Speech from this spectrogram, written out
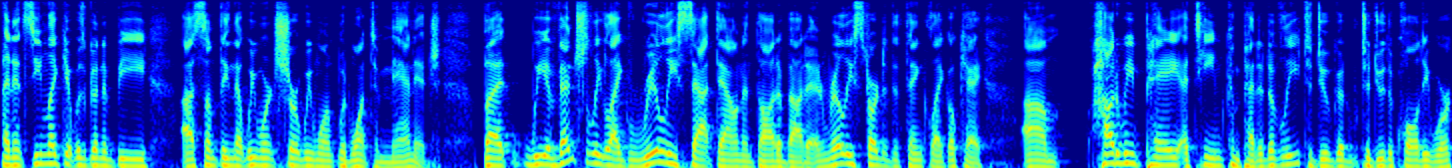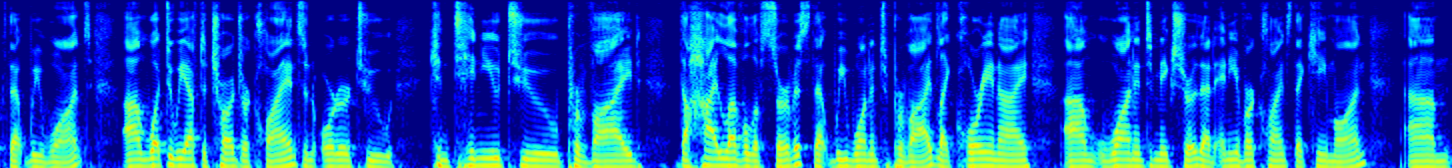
and it seemed like it was going to be uh, something that we weren't sure we want would want to manage but we eventually like really sat down and thought about it and really started to think like okay um, how do we pay a team competitively to do good to do the quality work that we want? Um, what do we have to charge our clients in order to continue to provide the high level of service that we wanted to provide? Like corey and i um, wanted to make sure that any of our clients that came on um,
